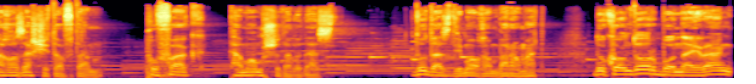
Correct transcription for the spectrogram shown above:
мағоза шитофтам пуфак тамом шуда будааст. Дуд аз димоғам баромад. Дукондор бо найранг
